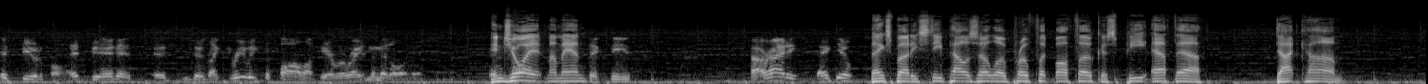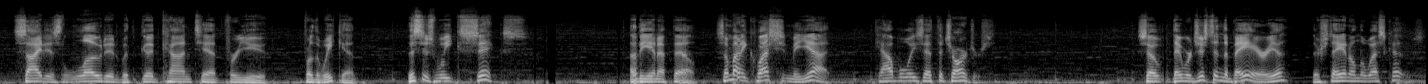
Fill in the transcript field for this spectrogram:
it's beautiful. It's it is. It's, there's like three weeks of fall up here. We're right in the middle of it. Enjoy it, my man. 60s. All righty. Thank you. Thanks, buddy. Steve Palazzolo, Pro Football Focus, PFF.com. Site is loaded with good content for you for the weekend. This is week six of the NFL. Somebody questioned me yet. Cowboys at the Chargers. So they were just in the Bay Area. They're staying on the West Coast.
